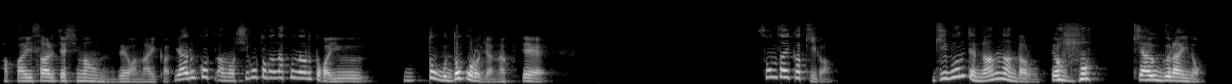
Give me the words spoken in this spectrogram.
破壊されてしまうんではないか。やること、あの、仕事がなくなるとかいうとどころじゃなくて、存在価値が自分って何なんだろうって思っちゃうぐらいの。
